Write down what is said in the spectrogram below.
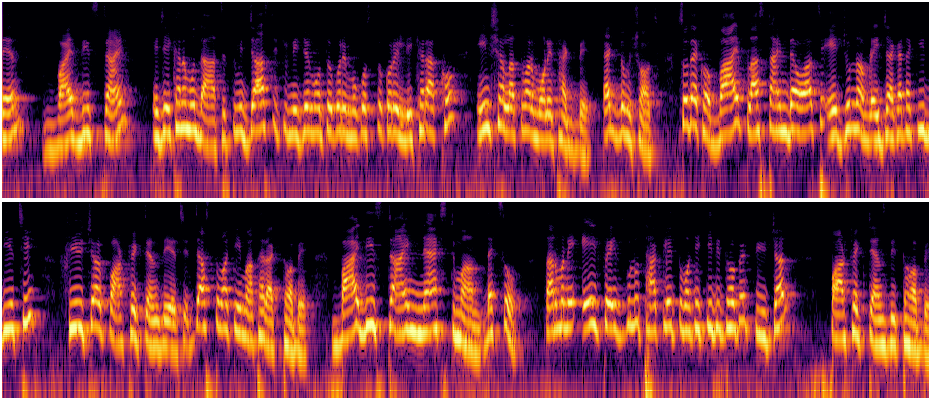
then by this time এই যে এখানের মধ্যে আছে, তুমি জাস্ট একটু নিজের মতো করে মুখস্থ করে লিখে রাখো ইনশাল্লাহ তোমার মনে থাকবে, একদম সহজ। সো দেখো বাই প্লাস টাইম দেওয়া আছে, এর জন্য আমরা এই জায়গাটা কি দিয়েছি? ফিউচার পারফেক্ট টেন্স দিয়েছি জাস্ট তোমাকে এই মাথায় রাখতে হবে। By this time next month দেখছ? তার মানে এই ফ্রেজগুলো থাকলে তোমাকে কি দিতে হবে? ফিউচার পারফেক্ট টেন্স দিতে হবে।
